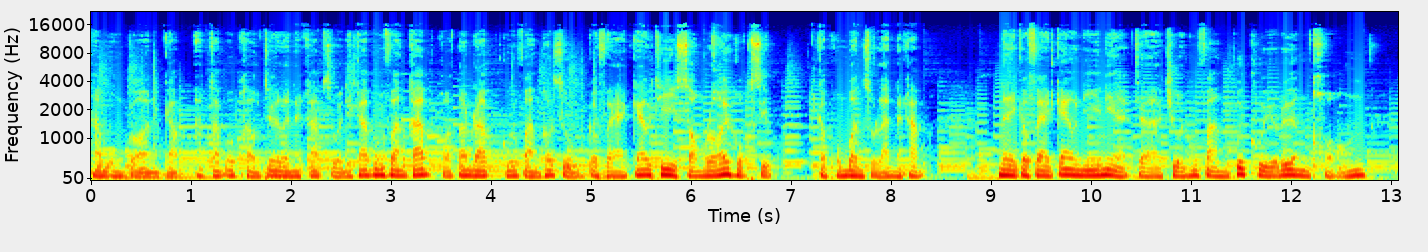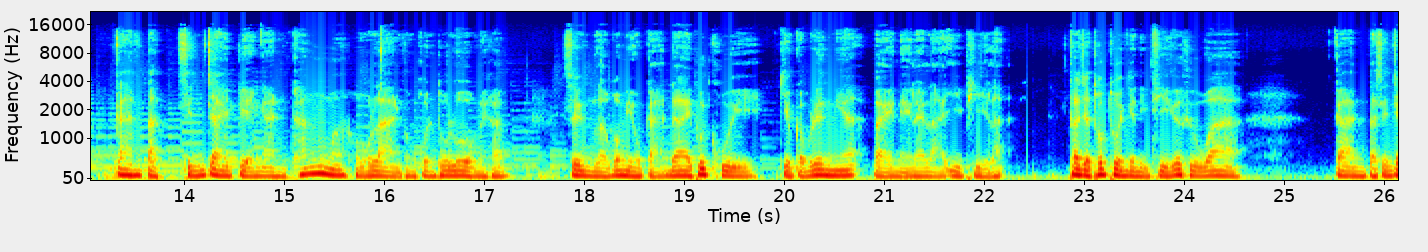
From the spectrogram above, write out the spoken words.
ธรรมองค์กรกับ A Cup of Culture แล้วนะครับ สวัสดีครับคุณผู้ฟังครับ ขอต้อนรับคุณผู้ฟังเข้าสู่กาแฟแก้วที่ 260 กับผมบอลสุรัตน์นะครับ ในกาแฟแก้วนี้เนี่ยจะชวนผู้ฟังพูดคุยเรื่องของการตัดสินใจเปลี่ยนงานครั้งมโหฬารของคนทั่วโลกนะครับ ซึ่งเราก็มีโอกาสได้พูดคุยเกี่ยวกับเรื่องนี้ไปในหลาย ๆ EP ละ ถ้าจะทบทวนกันอีกทีก็คือว่า การตัดสินใจ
